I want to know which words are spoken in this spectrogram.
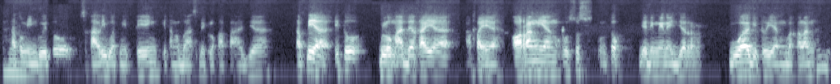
Hmm. satu minggu itu sekali buat meeting kita ngebahas backlog apa aja. Tapi ya itu belum ada kayak apa ya orang yang khusus untuk jadi manajer gua gitu yang bakalan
